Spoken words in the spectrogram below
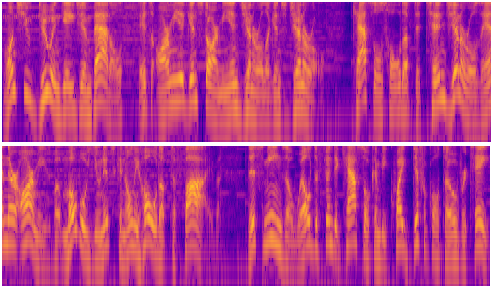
Once you do engage in battle, it's army against army and general against general. Castles hold up to 10 generals and their armies, but mobile units can only hold up to 5. This means a well-defended castle can be quite difficult to overtake.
